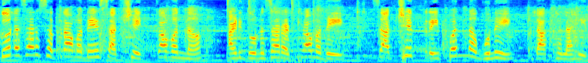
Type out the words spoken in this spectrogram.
दोन हजार सतरामध्ये सातशे एक्कावन्न आणि दोन हजार अठरामध्ये सातशे त्रेपन्न गुन्हे दाखल आहेत.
